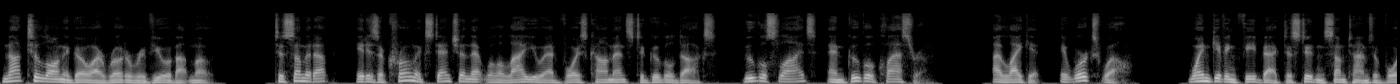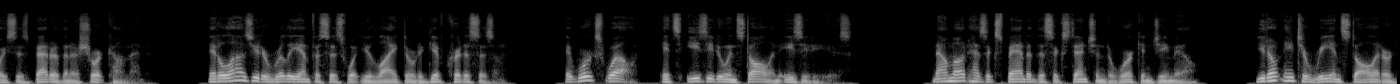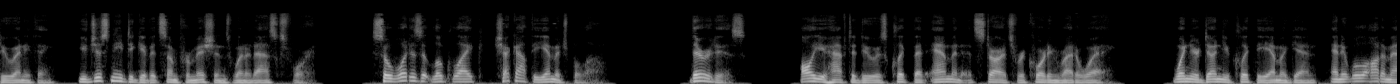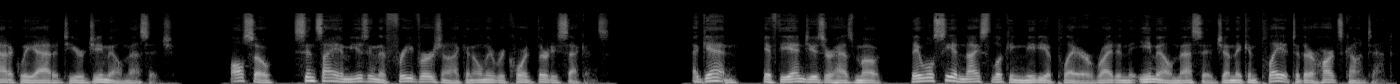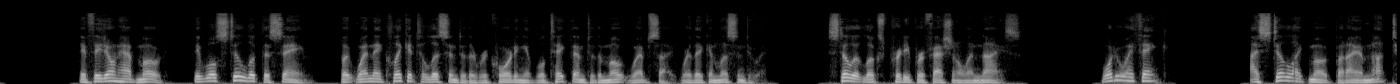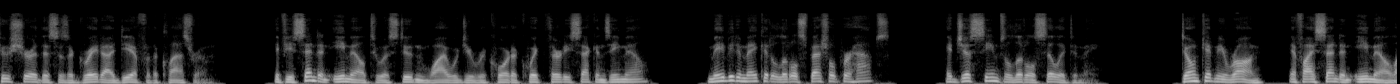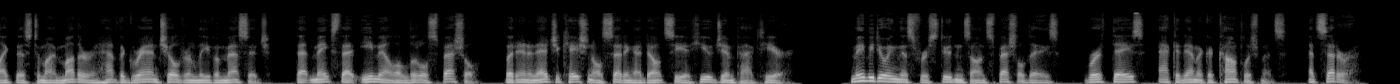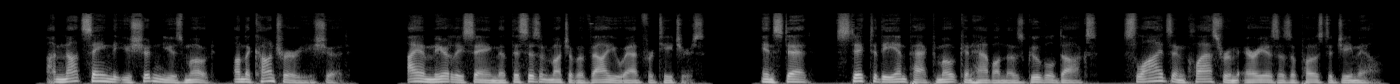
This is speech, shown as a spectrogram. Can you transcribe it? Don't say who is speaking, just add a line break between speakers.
Not too long ago, I wrote a review about Mote. To sum it up, it is a Chrome extension that will allow you add voice comments to Google Docs, Google Slides, and Google Classroom. I like it, it works well. When giving feedback to students, sometimes a voice is better than a short comment. It allows you to really emphasize what you liked or to give criticism. It works well, it's easy to install and easy to use. Now Mote has expanded this extension to work in Gmail. You don't need to reinstall it or do anything, you just need to give it some permissions when it asks for it. So what does it look like? Check out the image below. There it is. All you have to do is click that M and it starts recording right away. When you're done, you click the M again, and it will automatically add it to your Gmail message. Also, since I am using the free version, I can only record 30 seconds. Again, if the end user has Mote, they will see a nice looking media player right in the email message and they can play it to their heart's content. If they don't have Mote, it will still look the same, but when they click it to listen to the recording, it will take them to the Mote website where they can listen to it. Still, it looks pretty professional and nice. What do I think? I still like Mote, but I am not too sure this is a great idea for the classroom. If you send an email to a student, why would you record a quick 30 seconds email? Maybe to make it a little special, perhaps? It just seems a little silly to me. Don't get me wrong, if I send an email like this to my mother and have the grandchildren leave a message, that makes that email a little special, but in an educational setting, I don't see a huge impact here. Maybe doing this for students on special days, birthdays, academic accomplishments, etc. I'm not saying that you shouldn't use Mote, on the contrary, you should. I am merely saying that this isn't much of a value add for teachers. Instead, stick to the impact Mote can have on those Google Docs, slides, and classroom areas as opposed to Gmail.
